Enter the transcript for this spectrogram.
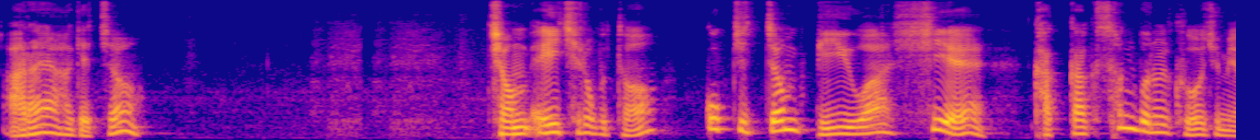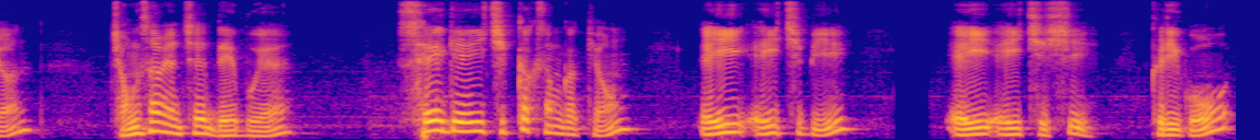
알아야 하겠죠? 점 H로부터 꼭지점 B와 C에 각각 선분을 그어주면 정사면체 내부에 세 개의 직각삼각형 AHB, AHC, 그리고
